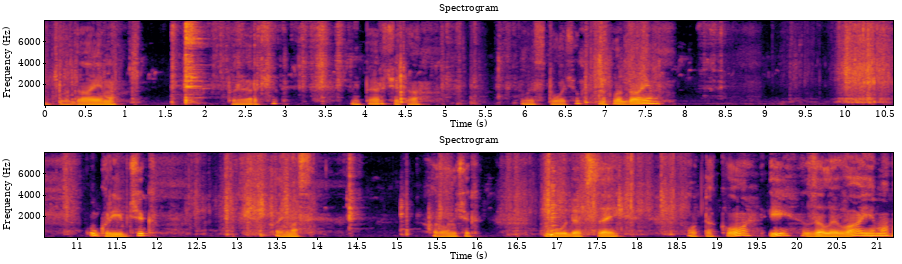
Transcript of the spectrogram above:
Викладаємо перчик. Не перчик, а листочок накладаємо. Укріпчик. Хай у нас хрончик буде цей отако. І заливаємо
